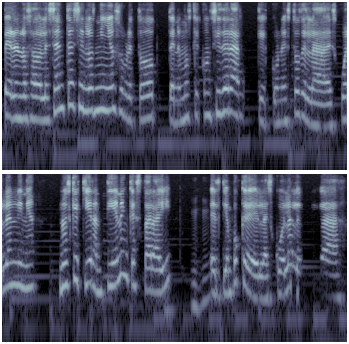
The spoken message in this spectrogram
Pero en los adolescentes y en los niños sobre todo tenemos que considerar que con esto de la escuela en línea, no es que quieran, tienen que estar ahí el tiempo que la escuela les diga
